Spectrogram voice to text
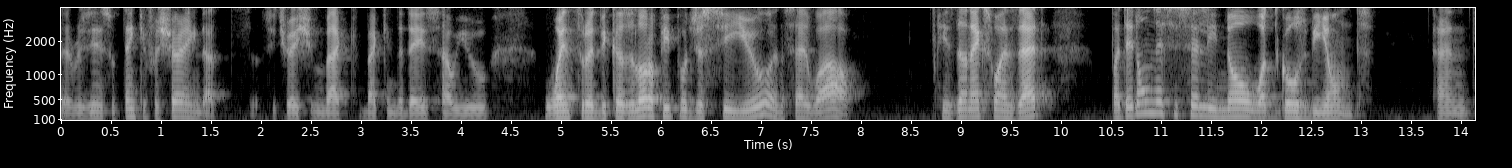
uh, resilience. So thank you for sharing that situation back back in the days how you went through it because a lot of people just see you and say, "Wow, he's done X, Y, and Z," but they don't necessarily know what goes beyond. And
